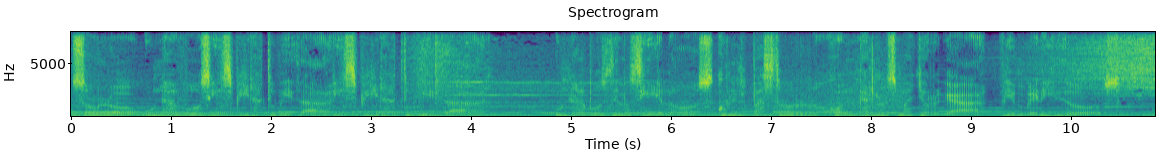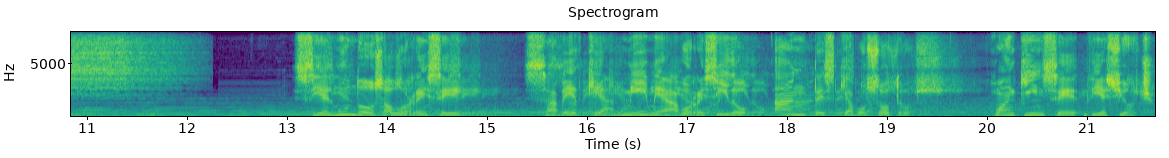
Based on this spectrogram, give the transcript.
Solo una voz inspira tu vida, inspira tu vida. Una voz de los cielos, con el pastor Juan Carlos Mayorga. Bienvenidos. Si el mundo os aborrece, sabed que a mí me ha aborrecido antes que a vosotros. Juan 15, 18.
